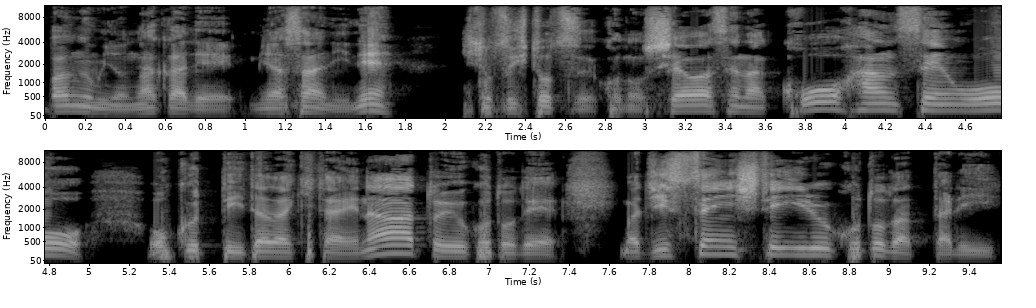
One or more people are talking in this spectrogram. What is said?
番組の中で、皆さんにね、一つ一つ、この幸せな後半戦を送っていただきたいなということで、まあ、実践していることだったり、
